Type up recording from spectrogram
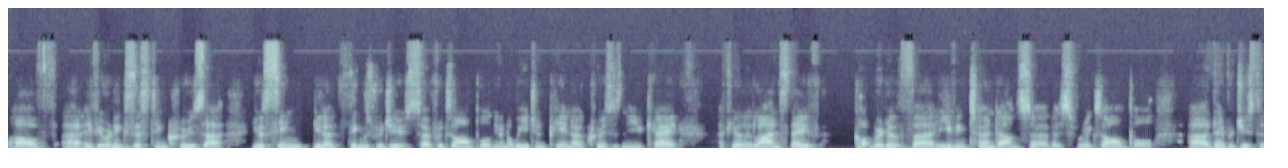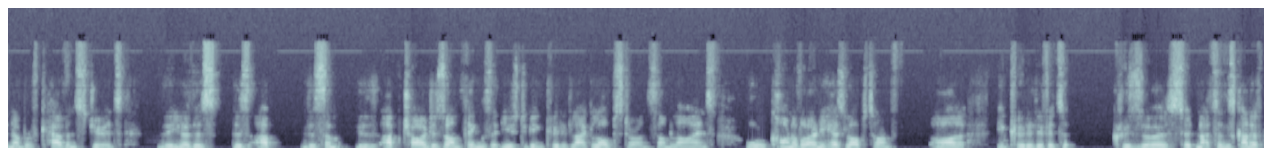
of, uh, if you're an existing cruiser, you're seeing, you know, things reduce. So for example, you know, Norwegian P&O cruises in the UK, a few other lines, they've got rid of uh, evening turn down service, for example. Uh, they've reduced the number of cabin stewards. The, you know, there's there's up there's some there's up charges on things that used to be included, like lobster on some lines, or Carnival only has lobster on, on included if it's cruiser certain nights. So there's kind of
